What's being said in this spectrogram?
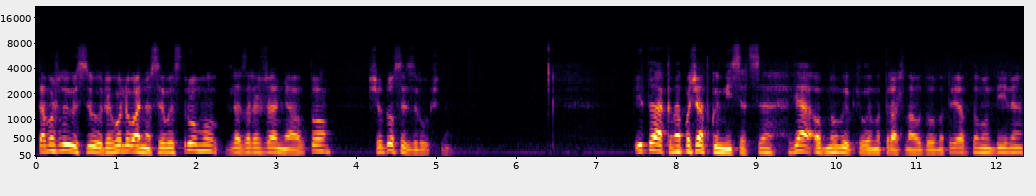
та можливістю регулювання сили струму для заряджання авто, що досить зручно. І так, на початку місяця я обновив кілометраж на одометрі автомобіля.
